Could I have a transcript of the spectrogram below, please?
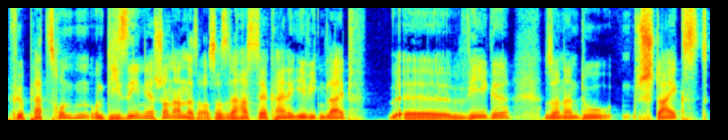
für Platzrunden und die sehen ja schon anders aus. Also da hast du ja keine ewigen äh, Wege, sondern du steigst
